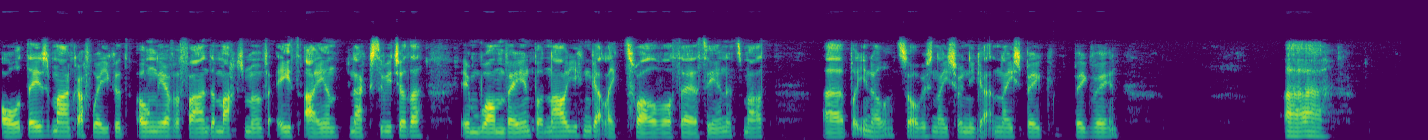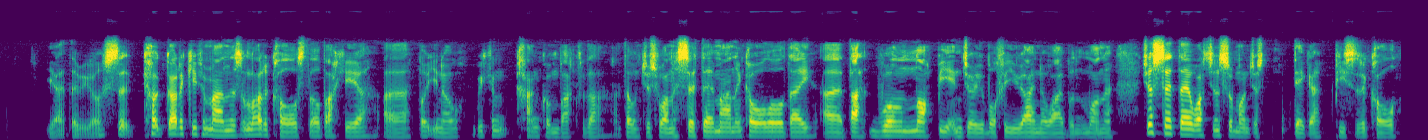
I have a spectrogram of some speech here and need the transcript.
old days of Minecraft where you could only ever find a maximum of 8 iron next to each other in one vein, but now you can get like 12 or 13, it's mad. Uh, but you know, it's always nice when you get a nice big big vein. Uh, yeah, there we go. So, got to keep in mind, there's a lot of coal still back here, uh, but you know, we can can come back for that. I don't just want to sit there mining coal all day. Uh, that will not be enjoyable for you. I know I wouldn't want to just sit there watching someone just dig a pieces of coal.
